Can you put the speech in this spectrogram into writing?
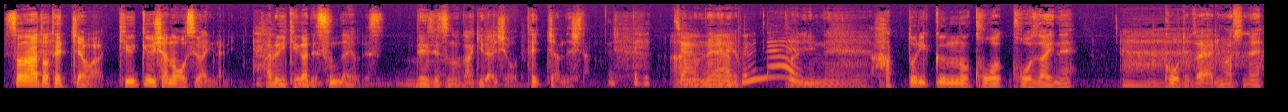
その後てっちゃんは救急車のお世話になり軽い怪我で済んだようです。伝説のガキ大将てっちゃんでした。てっちゃんあのね危ない。やっぱりね服部くんの功功罪ねあー。功と罪ありますね。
